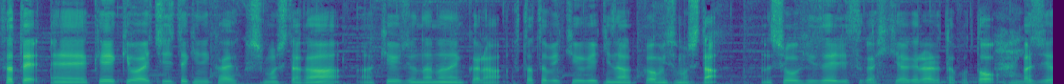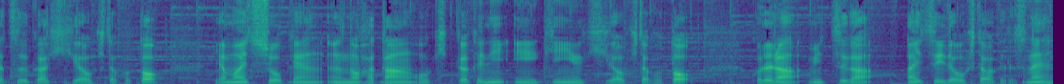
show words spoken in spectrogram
さて、えー、景気は一時的に回復しましたが97年から再び急激な悪化を見せました。消費税率が引き上げられたこと、はい、アジア通貨危機が起きたこと山一証券の破綻をきっかけに金融危機が起きたことこれら3つが相次いで起きたわけですね、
